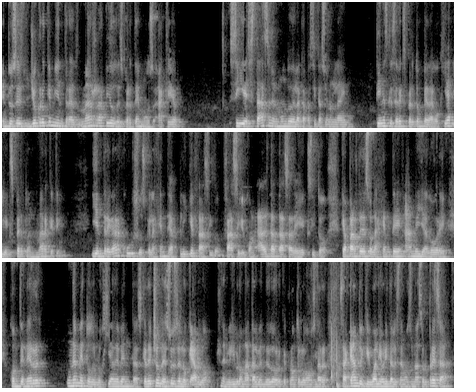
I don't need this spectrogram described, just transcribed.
Entonces, yo creo que mientras más rápido despertemos a que si estás en el mundo de la capacitación online, tienes que ser experto en pedagogía y experto en marketing y entregar cursos que la gente aplique fácil, fácil, con alta tasa de éxito, que aparte de eso la gente ame y adore, con tener una metodología de ventas, que de hecho de eso es de lo que hablo en mi libro Mata al Vendedor, que pronto lo vamos a estar sacando y que igual y ahorita les tenemos una sorpresa,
